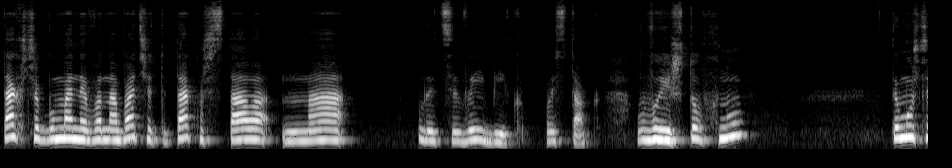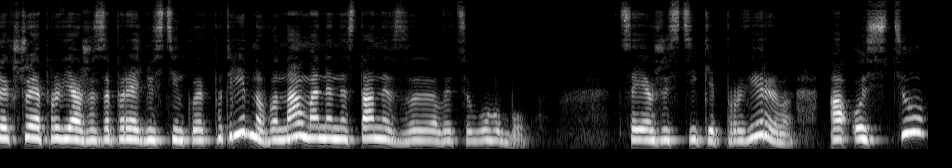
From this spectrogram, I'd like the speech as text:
Так, щоб у мене вона, бачите, також стала на лицевий бік. Ось так. Виштовхну. Тому що, якщо я пров'яжу за передню стінку як потрібно, вона в мене не стане з лицевого боку. Це я вже стільки провірила. А ось цю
